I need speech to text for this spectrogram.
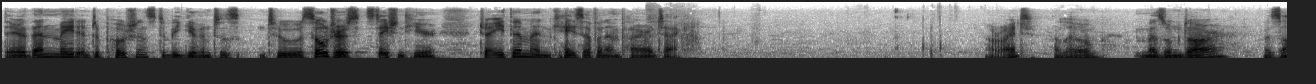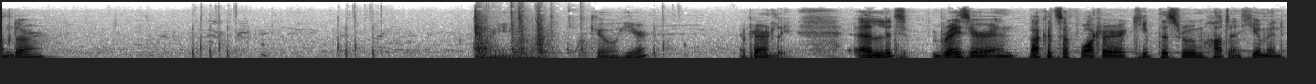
They are then made into potions to be given to, to soldiers stationed here to aid them in case of an Empire attack. Alright, hello, Mazumdar, Mazumdar. We go here. Apparently. A lit brazier and buckets of water keep this room hot and humid.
